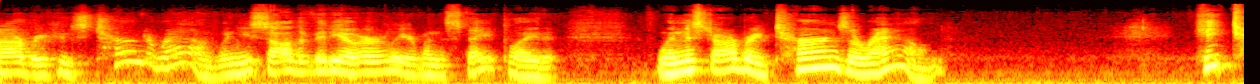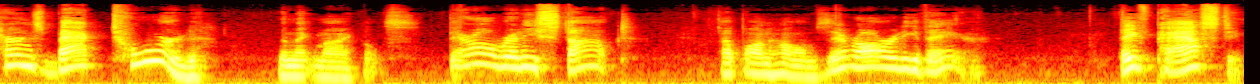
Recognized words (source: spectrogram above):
Arbery, who's turned around. When you saw the video earlier when the state played it, when Mr. Arbery turns around, he turns back toward the McMichaels. They're already stopped up on Holmes. They're already there. They've passed him.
